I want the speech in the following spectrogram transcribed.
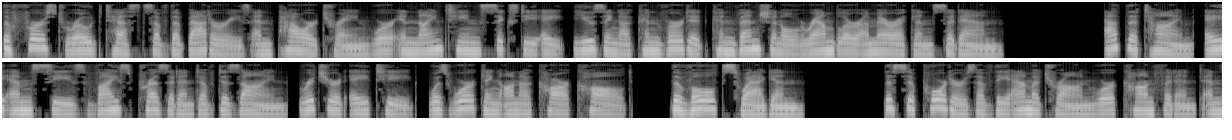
The first road tests of the batteries and powertrain were in 1968 using a converted conventional Rambler American sedan. At the time, AMC's vice president of design, Richard A. Teague, was working on a car called the Volkswagen. The supporters of the Amitron were confident and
